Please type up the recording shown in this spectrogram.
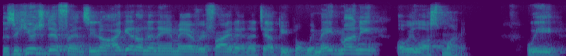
there's a huge difference. You know, I get on an AMA every Friday and I tell people we made money or we lost money. We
